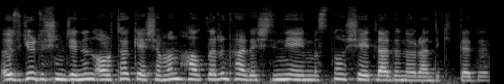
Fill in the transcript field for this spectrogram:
Özgür düşüncenin, ortak yaşamın, halkların kardeşliğini yayılmasını o şehitlerden öğrendik dedi.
